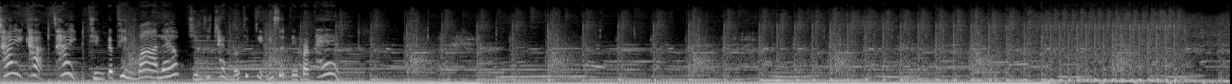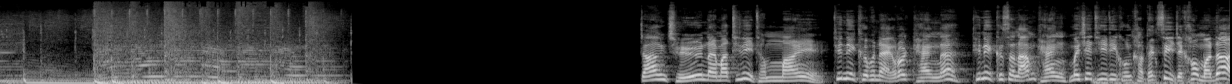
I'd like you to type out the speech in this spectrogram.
ใช่ค่ะ ใช่ทีมกระทิงมาแล้วทีมที่แข่งรถที่เก่งที่สุดในประเทศ จางฉือนายมาที่นี่ทำไม ที่นี่คือแผนกรถแข่งนะ ที่นี่คือสนามแข่งไม่ใช่ที่ที่คนขับแท็กซี่จะเข้ามาได้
